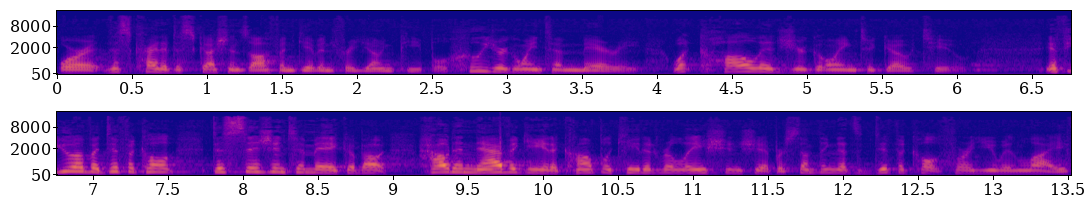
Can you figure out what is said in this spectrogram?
or this kind of discussion is often given for young people who you're going to marry, what college you're going to go to, if you have a difficult decision to make about how to navigate a complicated relationship or something that's difficult for you in life,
